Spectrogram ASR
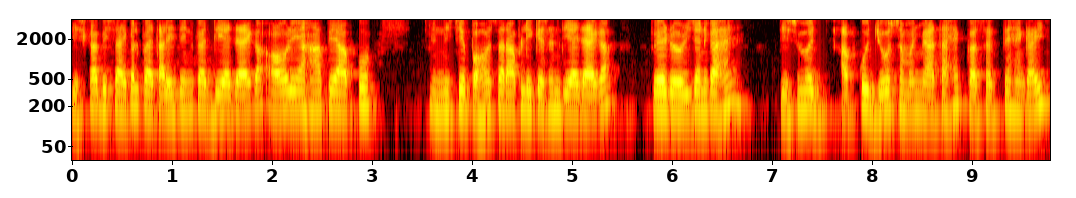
इसका भी साइकिल पैंतालीस दिन का दिया जाएगा और यहाँ पे आपको नीचे बहुत सारा एप्लीकेशन दिया जाएगा। पेड ओरिजन का है इसमें आपको जो समझ में आता है कर सकते हैं गाइज़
